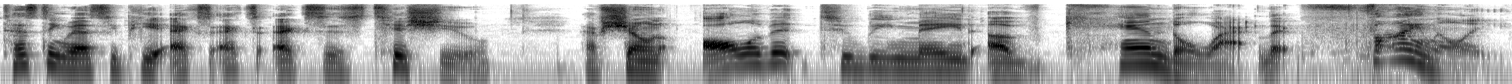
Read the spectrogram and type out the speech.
Testing of SCP-XXX's tissue have shown all of it to be made of candle wax. Finally,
